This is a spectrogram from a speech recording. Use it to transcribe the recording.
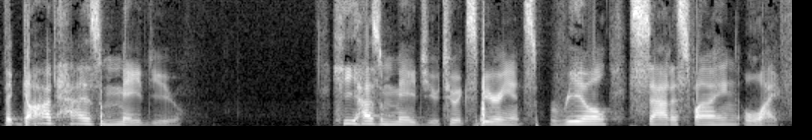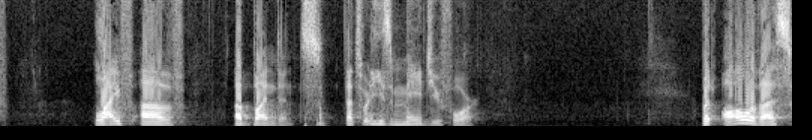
that God has made you. He has made you to experience real, satisfying life. Life of abundance. That's what He's made you for. But all of us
